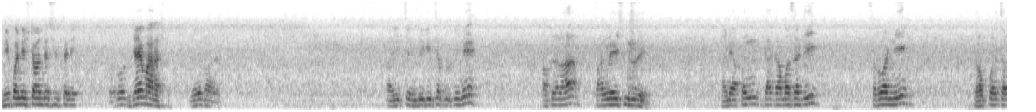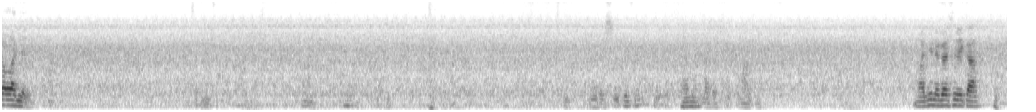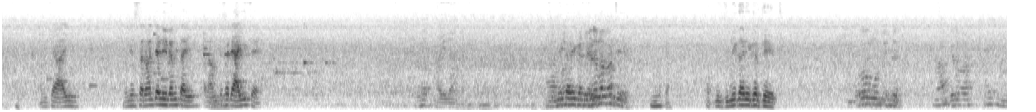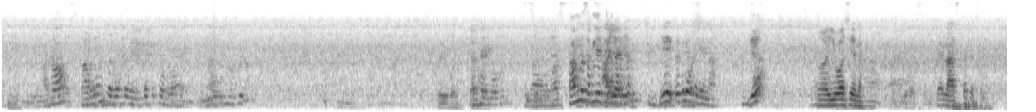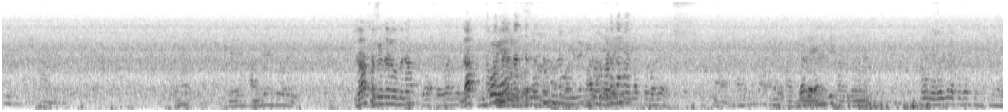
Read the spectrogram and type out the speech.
मी पण निष्ठावंत शिवसैनिक जय महाराष्ट्र. जय महाराष्ट्र. आई चंडिकेच्या कृपेने आपल्याला चांगलं यश मिळू दे. आणि आपण त्या कामासाठी सर्वांनी धावपळ करावं लागेल. माझी नगरसेविका आमच्या आई म्हणजे सर्वांच्या निरमताई पण आमच्यासाठी आईच आहे. जुने कार्यकर्ते. आपले जुने कार्यकर्ते आहेत. हे सगळे. ना. हा, युवा सेना. दिवस त्या लास्टाक असेल जा सगळेजण उभे राहा जा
